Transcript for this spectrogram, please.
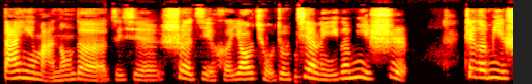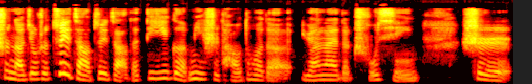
答应码农的这些设计和要求，就建了一个密室。这个密室呢，就是最早最早的第一个密室逃脱的原来的雏形，是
